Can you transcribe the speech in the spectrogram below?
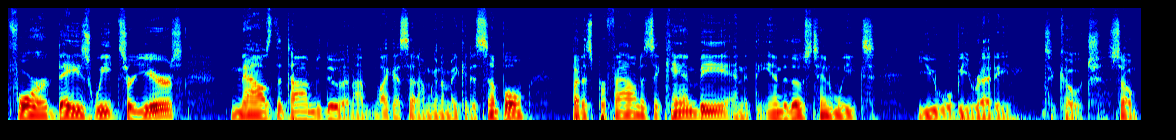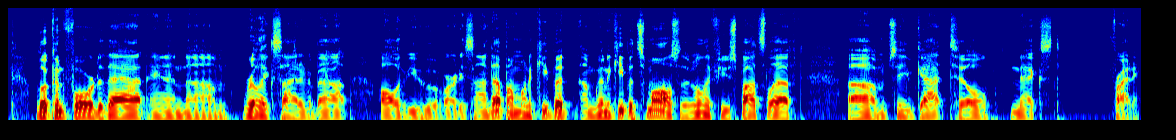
for days, weeks, or years, now's the time to do it. I'm, like I said, I'm going to make it as simple but as profound as it can be. And at the end of those 10 weeks, you will be ready to coach. So, looking forward to that and um, really excited about all of you who have already signed up. I'm going to keep it. I'm going to keep it small, so there's only a few spots left. Um, so you've got till next Friday.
